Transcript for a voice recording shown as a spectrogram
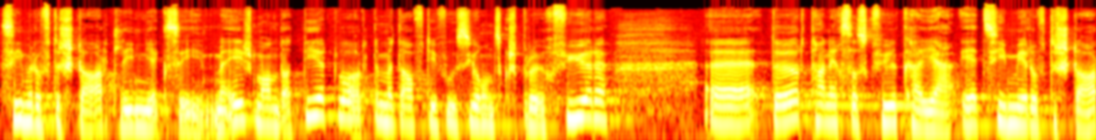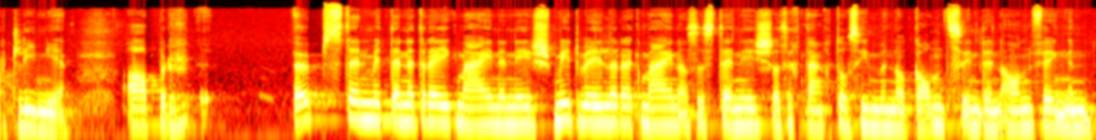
sind wir auf der Startlinie gewesen. Man ist mandatiert worden, man darf die Fusionsgespräche führen. Äh, dort habe ich so das Gefühl gehabt, ja, jetzt sind wir auf der Startlinie. Aber ob es denn mit diesen drei Gemeinden ist, mit welcher Gemeinde es dann ist, also ich denke, da sind wir noch ganz in den Anfängen.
